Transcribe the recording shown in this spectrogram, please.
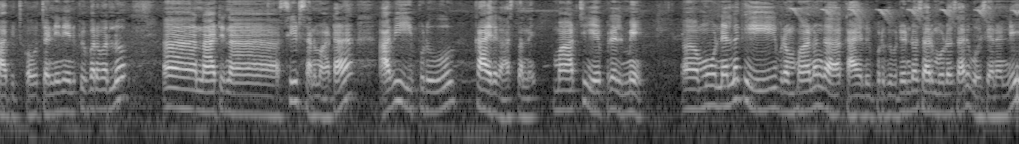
కాపించుకోవచ్చు అండి. నేను ఫిబ్రవరిలో నాటిన సీడ్స్ అన్నమాట. అవి ఇప్పుడు కాయలు కాస్తున్నాయి. March April May. మూడు నెలలకి బ్రహ్మాండంగా కాయలు ఇప్పుడు రెండోసారి మూడోసారి కోసానండి.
